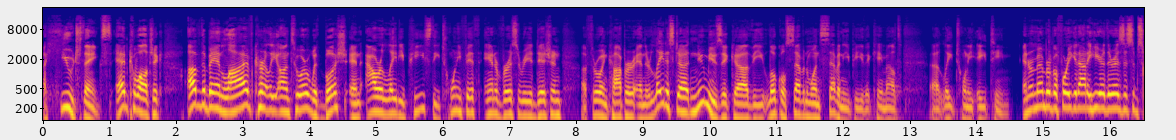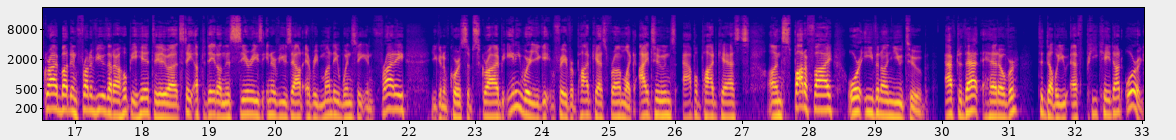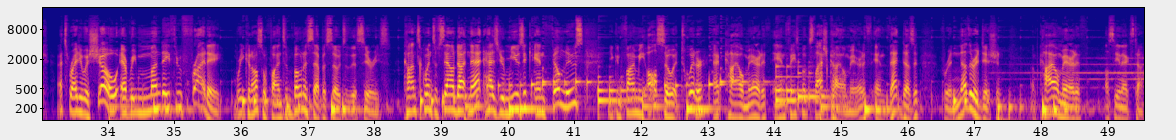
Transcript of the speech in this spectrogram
A huge thanks. Ed Kowalczyk of the band Live, currently on tour with Bush and Our Lady Peace, the 25th anniversary edition of Throwing Copper, and their latest uh, new music, uh, the Local 717 EP that came out uh, late 2018. And remember, before you get out of here, there is a subscribe button in front of you that I hope you hit to uh, stay up to date on this series. Interviews out every Monday, Wednesday, and Friday. You can, of course, subscribe anywhere you get your favorite podcast from, like iTunes, Apple Podcasts, on Spotify, or even on YouTube. After that, head over to WFPK.org. That's where I do a show every Monday through Friday, where you can also find some bonus episodes of this series. ConsequenceOfSound.net has your music and film news. You can find me also at Twitter at Kyle Meredith and Facebook slash Kyle Meredith. And that does it for another edition. I'm Kyle Meredith. I'll see you next time.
